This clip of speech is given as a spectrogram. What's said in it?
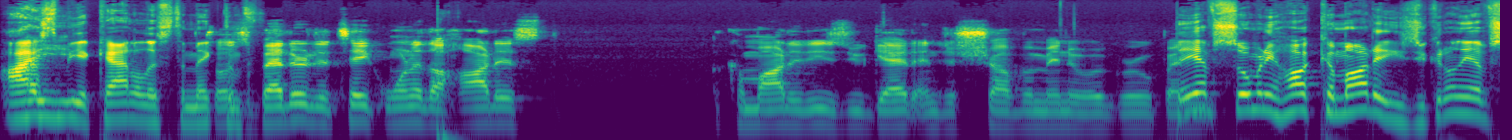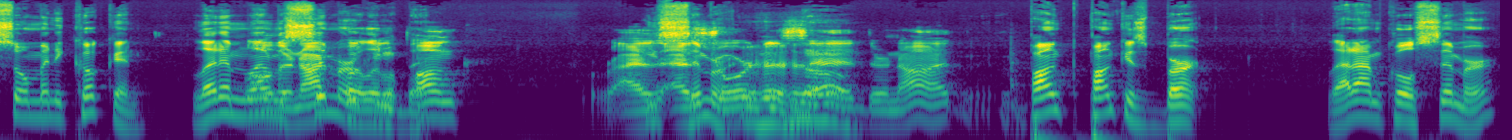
I has to be a catalyst to make So them. it's better to take one of the hottest commodities you get and just shove them into a group. And, They have so many hot commodities. You can only have so many cooking. Let him well, let they're him not simmer a cooking little bit. Punk. As, as. Jordan said, they're not. Punk Punk is burnt. Let Adam Cole simmer.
